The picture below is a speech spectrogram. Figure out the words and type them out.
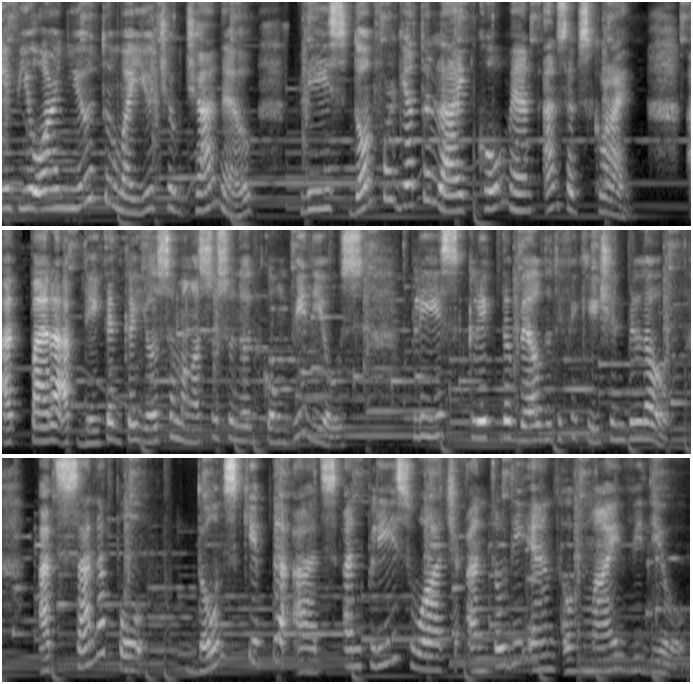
If you are new to my YouTube channel, please don't forget to like, comment, and subscribe. At para updated kayo sa mga susunod kong videos, please click the bell notification below. At sana po, don't skip the ads and please watch until the end of my video.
